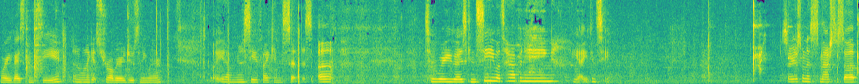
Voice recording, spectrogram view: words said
where you guys can see. I don't want to get strawberry juice anywhere. But yeah, I'm gonna see if I can set this up to where you guys can see what's happening. Yeah, you can see. So you're just gonna smash this up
